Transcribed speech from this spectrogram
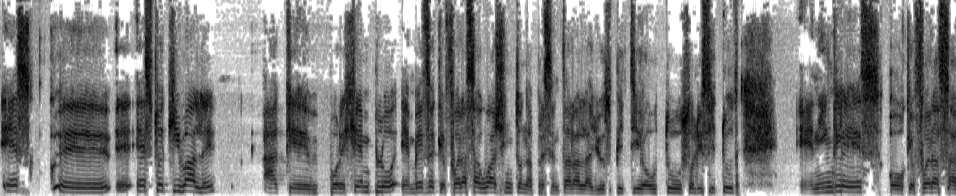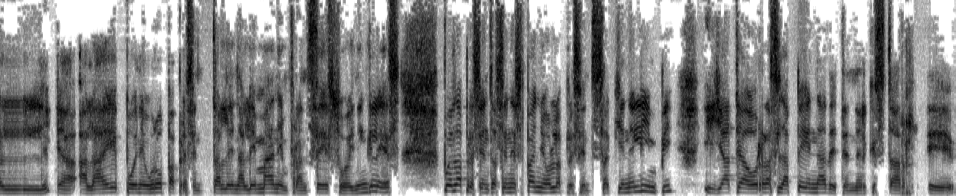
es, eh, esto equivale a que, por ejemplo, en vez de que fueras a Washington a presentar a la USPTO tu solicitud en inglés o que fueras al, a, la EPO en Europa a presentarla en alemán, en francés o en inglés, pues la presentas en español, la presentas aquí en el INPI y ya te ahorras la pena de tener que estar eh,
